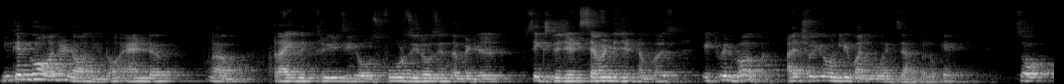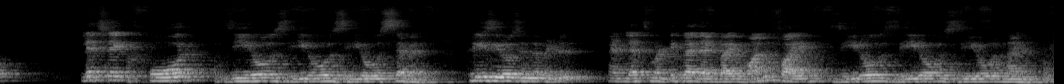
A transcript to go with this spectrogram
you can go on and on you know and uh, uh, try with three zeros four zeros in the middle six digit seven digit numbers. It will work. I'll show you only one more example okay? So let's take four zero zero zero seven. Three zeros in the middle and let's multiply that by 150009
